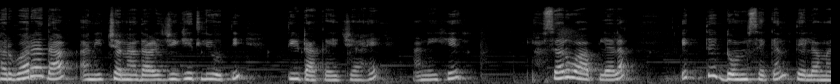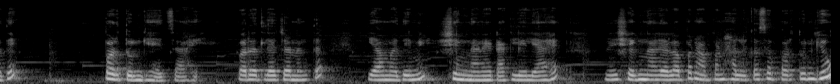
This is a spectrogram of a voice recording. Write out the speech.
हरभरा डाळ आणि चना डाळ जी घेतली होती ती टाकायची आहे. आणि हे सर्व आपल्याला एक ते दोन सेकंद तेलामध्ये परतून घ्यायचं आहे. परतल्याच्यानंतर यामध्ये मी शेंगदाणे टाकलेले आहेत. आणि शेंगदाण्याला पण आपण हलकंसं परतून घेऊ.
